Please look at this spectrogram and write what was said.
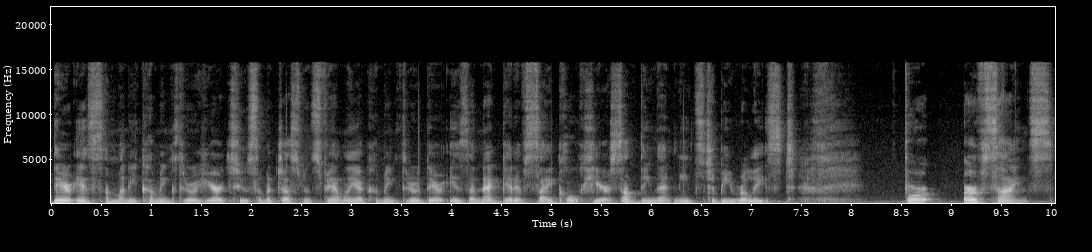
There is some money coming through here too. Some adjustments, family are coming through. There is a negative cycle here, something that needs to be released. For earth signs,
